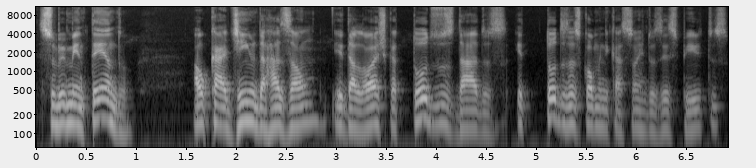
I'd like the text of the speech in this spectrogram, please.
submetendo ao cadinho da razão e da lógica todos os dados e todas as comunicações dos espíritos,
